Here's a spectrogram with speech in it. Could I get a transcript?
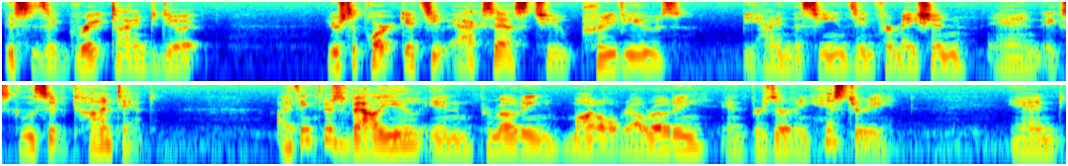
this is a great time to do it. Your support gets you access to previews, behind the scenes information, and exclusive content. I think there's value in promoting model railroading and preserving history, and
